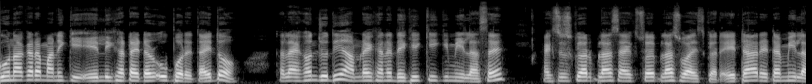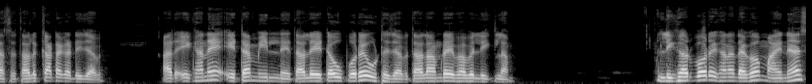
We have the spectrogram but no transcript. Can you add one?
গুণ আকারে মানে কি? এই লেখাটা এটার উপরে, তাই তো? তাহলে এখন যদি আমরা এখানে দেখি কি কি মিল আছে x square plus x y plus y square, এটা আর এটা মিল আছে, তাহলে কাটাকাটি যাবে। আর এখানে এটা মিল নেই, তাহলে এটা উপরে উঠে যাবে, তাহলে আমরা এভাবে লিখলাম। লিখার পর এখানে দেখো minus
